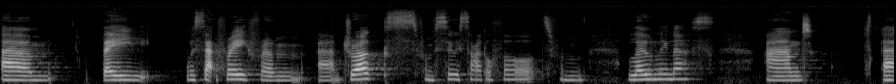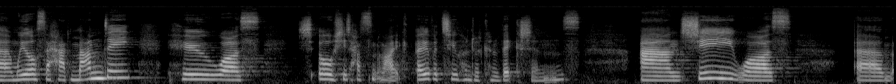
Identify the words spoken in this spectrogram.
Um, they were set free from um, drugs, from suicidal thoughts, from loneliness, and um, we also had Mandy, who was, oh, she'd had something like over 200 convictions, and she was um,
